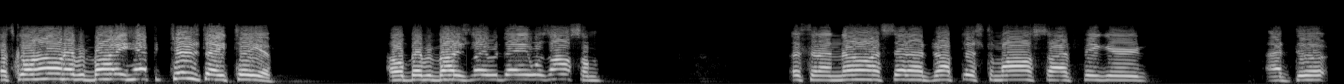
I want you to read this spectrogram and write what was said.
What's going on, everybody? Happy Tuesday to you. Hope everybody's Labor Day was awesome. Listen, I know I said I'd drop this tomorrow, so I figured I'd do it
